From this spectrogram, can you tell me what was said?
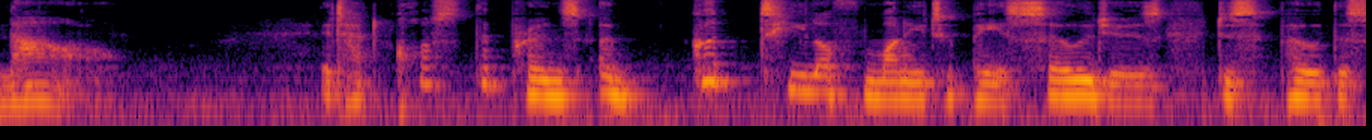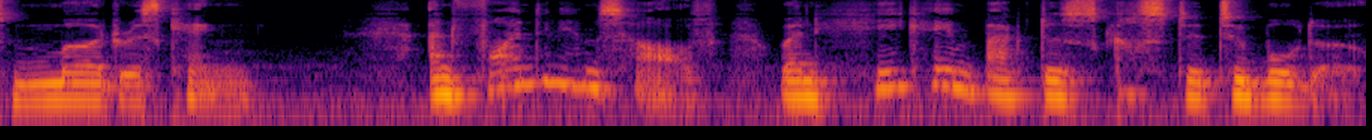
Now, it had cost the prince a good deal of money to pay soldiers to support this murderous king, and finding himself, when he came back disgusted to Bordeaux,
